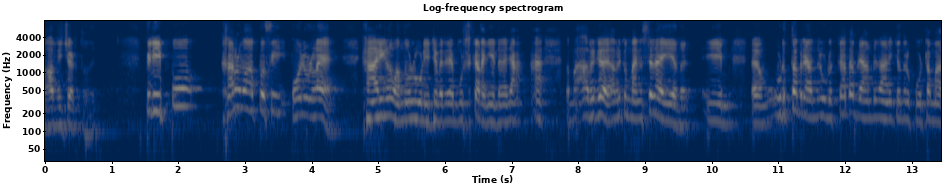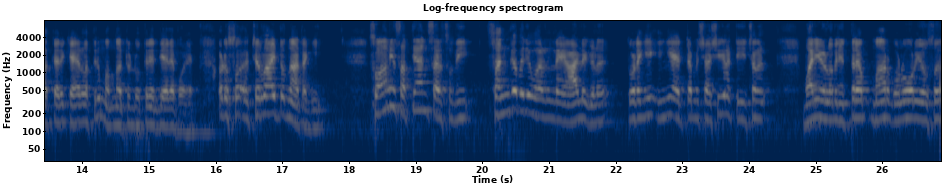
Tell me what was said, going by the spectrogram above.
സാധിച്ചെടുത്തത്. പിന്നെ ഇപ്പോൾ ഖർ വാപ്പസി പോലുള്ള കാര്യങ്ങൾ വന്നോട് കൂടിയിട്ട് ഇവരെ മുഷ്കടങ്ങിയിട്ട് അവർക്ക് അവർക്ക് മനസ്സിലായത് ഈ ഉടുത്ത ഭ്രാന്തിന് ഉടുക്കാത്ത ഭ്രാന്ത് കാണിക്കുന്ന ഒരു കൂട്ടം ആൾക്കാർ കേരളത്തിലും വന്നിട്ടുണ്ട് ഉത്തരേന്ത്യയിലെ പോലെ. അവിടെ ചെറുതായിട്ടൊന്ന് അടങ്ങി. സ്വാമി സത്യാൻ സരസ്വതി സംഘപരിവാറിന്റെ ആളുകൾ തുടങ്ങി ഇങ്ങേയറ്റം ശശികല ടീച്ചർ വരെയുള്ളവർ ഇത്തരം മാർ ഗൊണോറിയോസ്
